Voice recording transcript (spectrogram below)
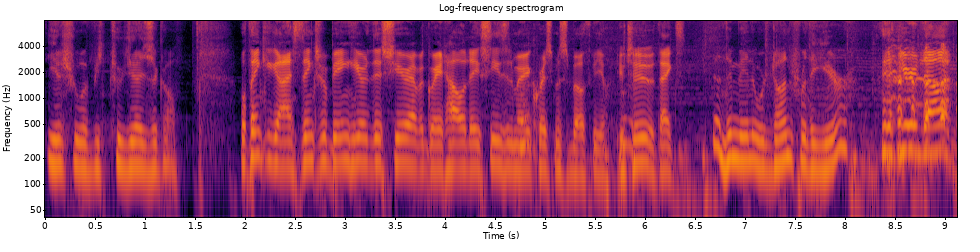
the issue of two days ago. well, thank you guys. Thanks for being here this year. Have a great holiday season. Merry Christmas to both of you. You too. Thanks. Doesn't that mean we're done for the year? You're done.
